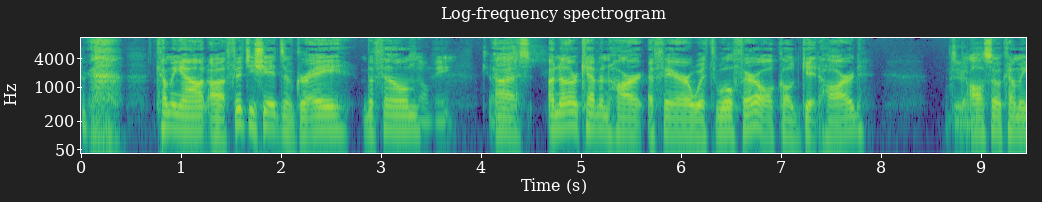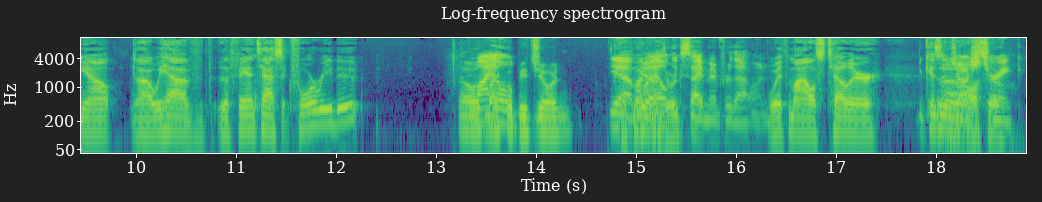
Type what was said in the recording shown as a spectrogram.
coming out. Uh, Fifty Shades of Grey, the film. Kill me. Kill me. Uh, another Kevin Hart affair with Will Ferrell called Get Hard. also coming out. Uh, we have the Fantastic Four reboot Oh, Mild- Michael B. Jordan. Yeah, With mild Jordan. excitement for that one with Miles Teller because of Uh, Josh also- Trank,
